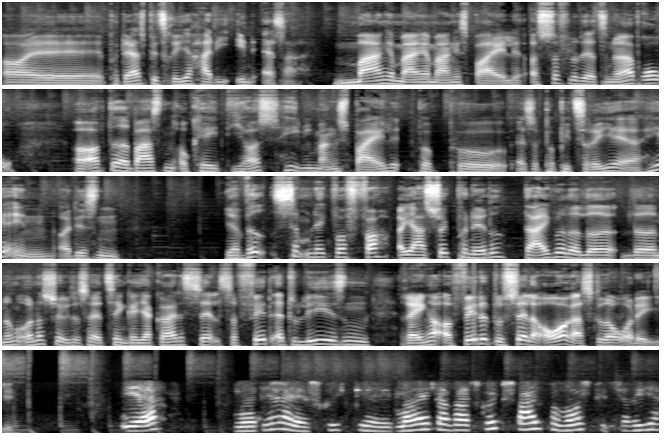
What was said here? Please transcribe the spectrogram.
Og øh, på deres pizzeria har de en, altså, mange, mange, mange spejle. Og så flyttede jeg til Nørrebro og opdagede bare sådan, okay, de har også helt vildt mange spejle på, på, altså på pizzerier herinde. Og det er sådan, jeg ved simpelthen ikke hvorfor, og jeg har søgt på nettet. Der er ikke blevet lavet, lavet nogen undersøgelser, så jeg tænker, jeg gør det selv. Så fedt, at du lige sådan ringer, og fedt, at du selv er overrasket over det egentlig. Ja. Nej, det har jeg sgu ikke. øh, Nej, der var sgu ikke spejl på vores pizzeria.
